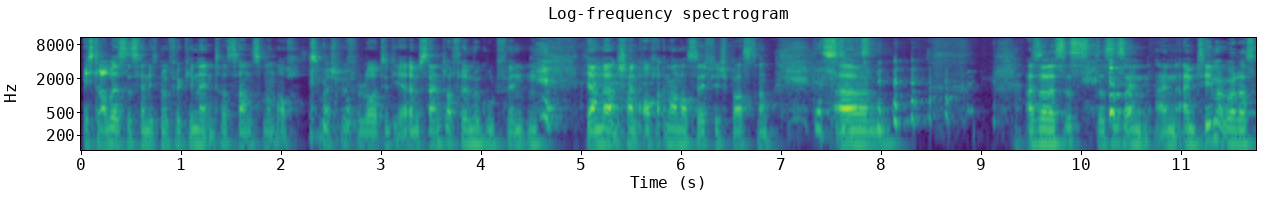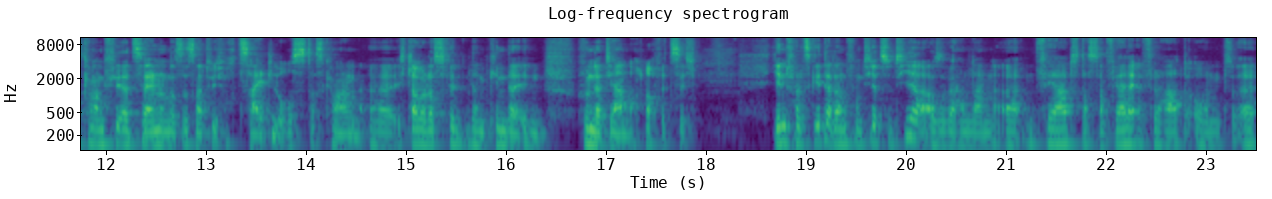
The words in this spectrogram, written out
ich glaube, es ist ja nicht nur für Kinder interessant, sondern auch zum Beispiel für Leute, die Adam Sandler-Filme gut finden. Die haben da anscheinend auch immer noch sehr viel Spaß dran. Das stimmt. Ähm, also das ist, das ist ein, ein, ein Thema, über das kann man viel erzählen und das ist natürlich auch zeitlos. Das kann man, äh, ich glaube, das finden dann Kinder in 100 Jahren auch noch witzig. Jedenfalls geht er dann von Tier zu Tier. Also wir haben dann äh, ein Pferd, das dann Pferdeäpfel hat und äh,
